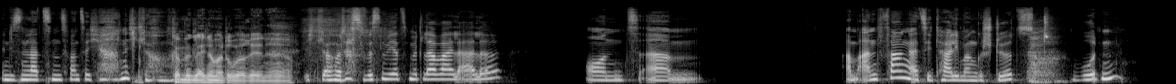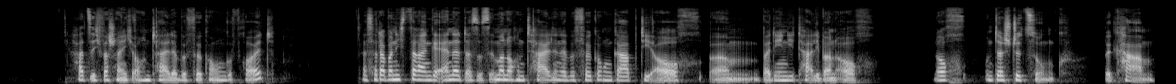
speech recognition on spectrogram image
in diesen letzten 20 Jahren. Ich glaube. Können wir gleich nochmal drüber reden, ja, ja. Ich glaube, das wissen wir jetzt mittlerweile alle. Und ähm, am Anfang, als die Taliban gestürzt wurden, hat sich wahrscheinlich auch ein Teil der Bevölkerung gefreut. Das hat aber nichts daran geändert, dass es immer noch einen Teil in der Bevölkerung gab, die auch, ähm, bei denen die Taliban auch noch Unterstützung bekam.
